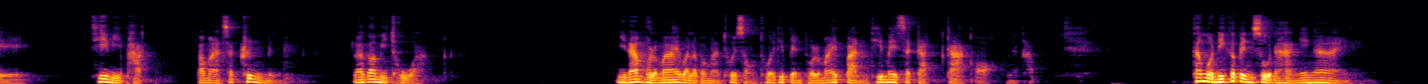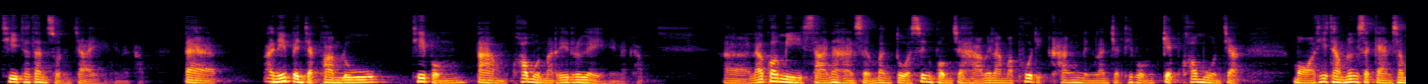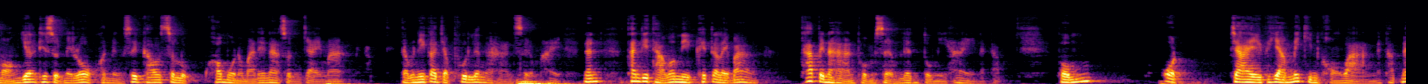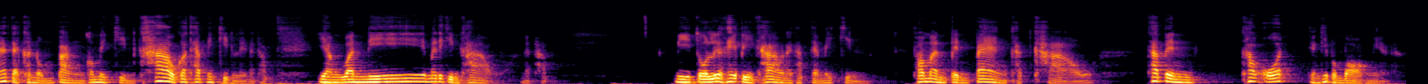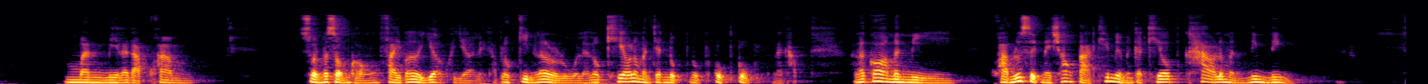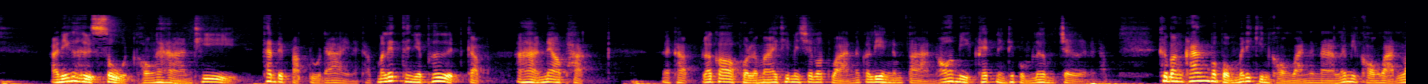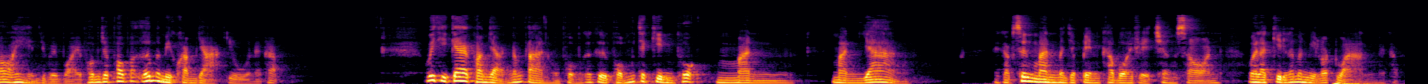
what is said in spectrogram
ที่มีผักประมาณสักครึ่งหนึ่ง แล้วก็มีถั่ว มีน้ำผลไม้วันละประมาณถ้วยสองถ้วยที่เป็นผลไม้ปั่นที่ไม่สกัดกากออกนะครับ ทั้งหมดนี้ก็เป็นสูตรอาหารง่าย ๆ ที่ถ้าท่านสนใจนะครับ แต่อันนี้เป็นจากความรู้ที่ผมตามข้อมูลมาเรื่อยๆเนี่ยนะครับแล้วก็มีสารอาหารเสริมบางตัว ซึ่งผมจะหาเวลามาพูดอีกครั้งหนึ่งหลังจากที่ผมเก็บข้อมูลจากหมอที่ทำเรื่องสแกนสมองเยอะที่สุดในโลกคนหนึ่ง ซึ่งเขาสรุปข้อมูลออกมาได้น่าสนใจมาก แต่วันนี้ก็จะพูดเรื่องอาหารเสริมให้นั้นท่านที่ถามว่ามีเคล็ดอะไรบ้าง ถ้าเป็นอาหารผมเสริมเรื่องตรงนี้ให้นะครับ ผมอดใจพยายามไม่กินของหวานนะครับ แม้แต่ขนมปังก็ไม่กินข้าวก็แทบไม่กินเลยนะครับ อย่างวันนี้ไม่ได้กินข้าวนะครับ มีตัวเลือกให้เป็นข้าวนะครับ แต่ไม่กิน เพราะมันเป็นแป้งขัดขาว ถ้าเป็นข้าวโอ๊ตอย่างที่ผมบอกเนี่ย มันมีระดับความ ส่วนผสมของไฟเบอร์เยอะกว่าเยอะเลยครับเรากินแล้วเรารู้แล้วเราเคี้ยวแล้วมันจะหนุบหนุบกรุบกรุบนะครับแล้วก็มันมีความรู้สึกในช่องปากที่เหมือนกับเคี้ยวข้าวแล้วมันนิ่มๆ อันนี้ก็คือสูตรของอาหารที่ท่านไปปรับดูได้นะครับเมล็ดธัญพืชกับอาหารแนวผักนะครับแล้วก็ผลไม้ที่ไม่ใช่รสหวานแล้วก็เลี่ยงน้ำตาลอ๋อมีเคล็ดหนึ่งที่ผมเริ่มเจอนะครับคือบางครั้งพอผมไม่ได้กินของหวานนานๆแล้วมีของหวานล่อให้เห็นอยู่บ่อยๆ ผมจะพบว่าเออมันมีความอยากอยู่นะครับ วิธีแก้ความอยากน้ำตาลของผมก็คือ ผมจะกินพวกมันมันย่างนะครับซึ่งมันมันจะเป็นคาร์โบไฮเดรตเชิงซ้อน เวลากินแล้วมันมีรสหวานนะครับ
